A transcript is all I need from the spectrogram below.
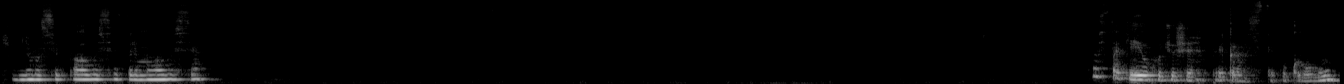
щоб не розсипалося, трималося. Ось так я його хочу ще прикрасити по кругу.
